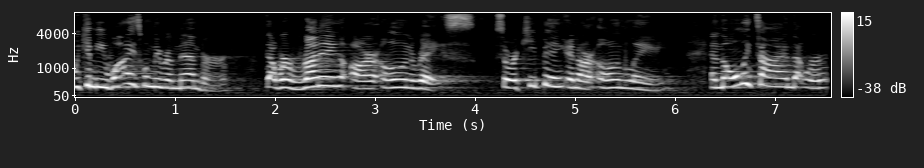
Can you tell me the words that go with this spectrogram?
We can be wise when we remember that we're running our own race. So we're keeping in our own lane. And the only time that we're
